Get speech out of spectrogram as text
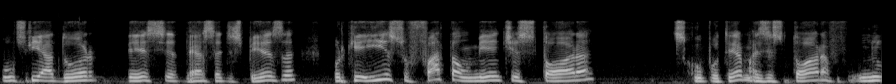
o fiador desse, dessa despesa, porque isso fatalmente estoura desculpa o termo, mas estoura no,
